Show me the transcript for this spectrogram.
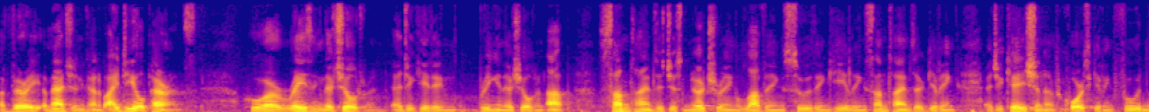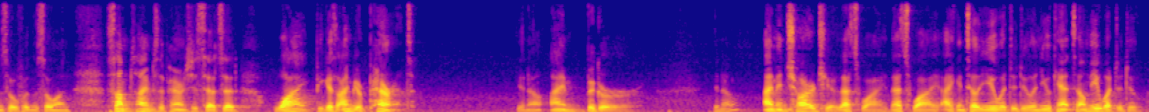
a very, imagine kind of ideal parents who are raising their children, educating, bringing their children up. Sometimes it's just nurturing, loving, soothing, healing. Sometimes they're giving education and, of course, giving food and so forth and so on. Sometimes the parents just said, said Why? Because I'm your parent. You know, I'm bigger. You know, I'm in charge here. That's why. That's why I can tell you what to do and you can't tell me what to do.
